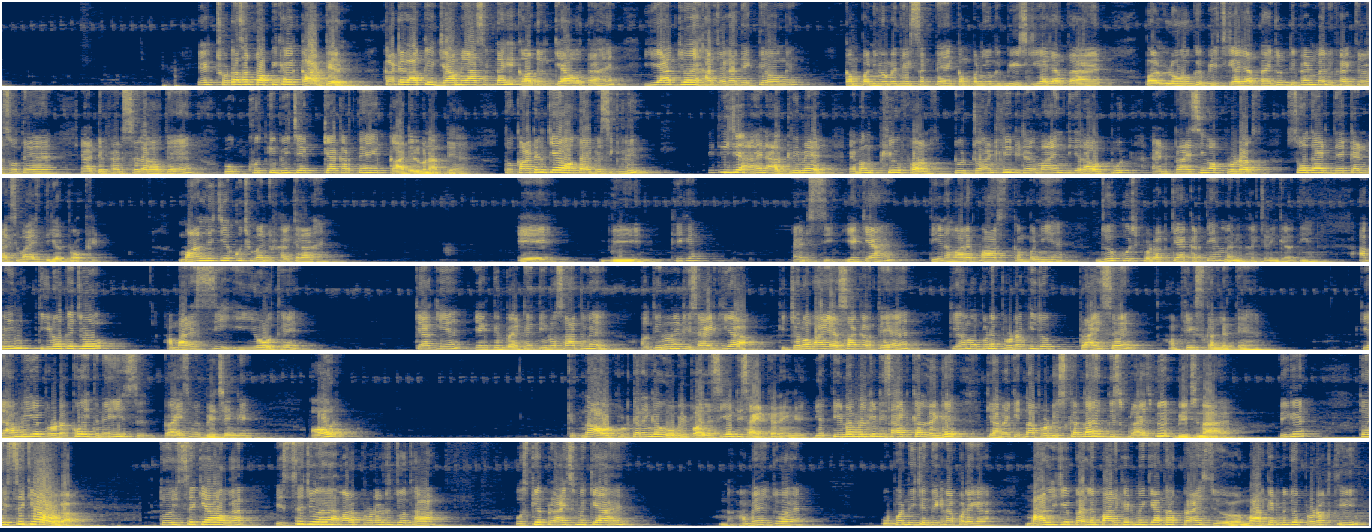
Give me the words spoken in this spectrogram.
एक छोटा सा टॉपिक है कार्टेल कार्टेल आपके एग्ज़ाम में आ सकता है कि कार्टेल क्या होता है? ये आप जो है हर जगह देखते होंगे। कंपनियों में देख सकते हैं, कंपनियों के बीच किया जाता है, पर लोगों के बीच किया जाता है। जो डिफरेंट मैन्युफैक्चरर्स होते हैं या डिफरेंट सेलर होते हैं, वो खुद के बीच एक क्या करते हैं? एक कार्टेल बनाते हैं। तो कार्टेल क्या होता है basically it is an agreement among few firms to jointly determine their output and pricing of products so that they can maximise their profit मान लीजिए कुछ मैन्युफैक्चरर हैं। ए बी ठीक है? एंड सी ये क्या है? तीन हमारे पास कंपनी है, जो कुछ प्रोडक्ट क्या करती हैं? मैन्युफैक्चरिंग करती हैं। अब इन तीनों के जो हमारे सीईओ e थे, क्या किए एक दिन बैठे तीनों साथ में और तीनों ने डिसाइड किया कि चलो भाई, ऐसा करते हैं कि हम अपने प्रोडक्ट की जो प्राइस है, हम फिक्स कर लेते हैं। कि हम ये प्रोडक्ट को इतने ही प्राइस में बेचेंगे। और कितना आउटपुट करेंगे, वो भी पहले से ये डिसाइड करेंगे। ये तीनों मिलकर डिसाइड कर लेंगे कि हमें कितना प्रोड्यूस करना है, किस प्राइस पे बेचना है। ठीक है? तो इससे क्या होगा? तो इससे क्या होगा? इससे जो है, हमारा प्रोडक्ट जो था, उसके प्राइस में क्या है? हमें जो है, ऊपर नीचे देखना पड़ेगा। मान लीजिए पहले मार्केट में क्या था? प्राइस मार्केट में जो प्रोडक्ट थी,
